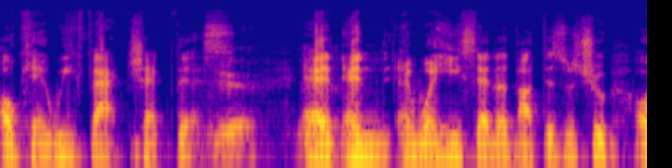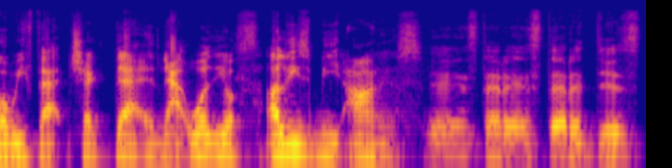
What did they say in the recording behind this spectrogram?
Okay, we fact check this. Yeah, And, and and what he said about this was true, or we fact check that, and that was you know at least be honest. yeah, instead of instead of just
